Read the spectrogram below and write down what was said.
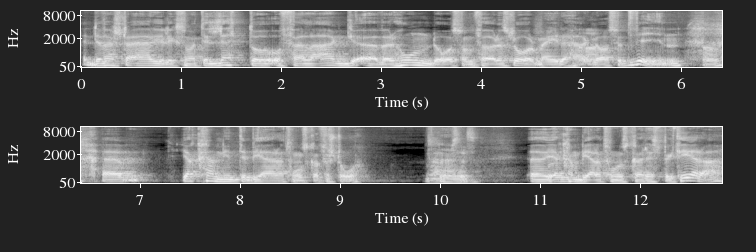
Det värsta är ju liksom att det är lätt att, att fälla agg över hon då som föreslår mig det här glaset vin. Eh, Jag kan inte begära att hon ska förstå. Nej, precis. Jag kan begära att hon ska respektera.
